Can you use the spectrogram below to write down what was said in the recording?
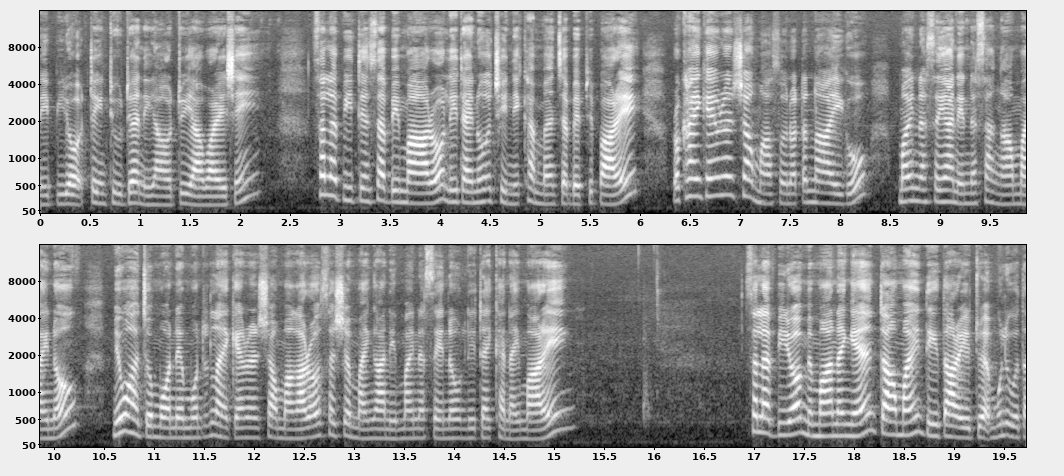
နေပြီးတော့တိမ်ထူတက်နေတာကိုတွေ့ရပါတယ်ရှင် ဆက်လက်ပြီးတင်ဆက်ပေးမှာကတော့လေတိုင်တို့အခြေအနေခန့်မှန်းချက်ပဲဖြစ်ပါတယ်။ရခိုင်ကမ်းရန်ရှောက်မှာဆိုရင်တော့တနအီကိုမိုင်20ကနေ25မိုင်နှုန်းမြို့ဝကျုံမော်နဲ့မွန်တလိုင်ကမ်းရန်ရှောက်မှာကတော့18မိုင်ကနေမိုင်20နှုန်းလေတိုက်ခတ်နိုင်ပါတယ်။ဆက်လက်ပြီးတော့မြန်မာနိုင်ငံတောင်ပိုင်းဒေသတွေအတွက်မူလဝသ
